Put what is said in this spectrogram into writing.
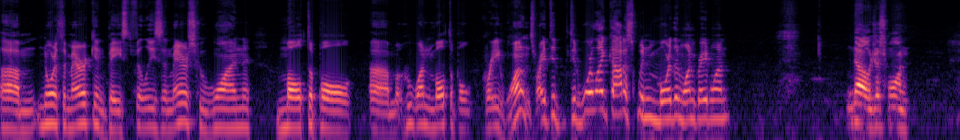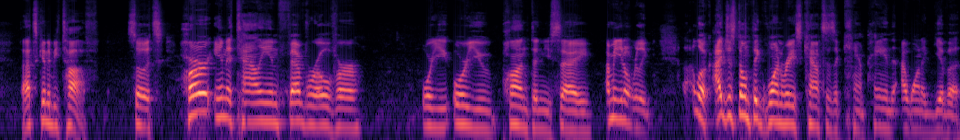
um, North American based fillies and mares who won multiple um, who won multiple grade ones, right? Did did Warlike Goddess win more than one grade one? No, just one. That's going to be tough. So it's her in Italian, Fev Rover, or you or you punt and you say, I mean, you don't really look. I just don't think one race counts as a campaign that I want to give a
